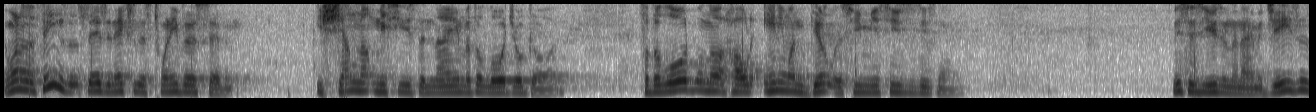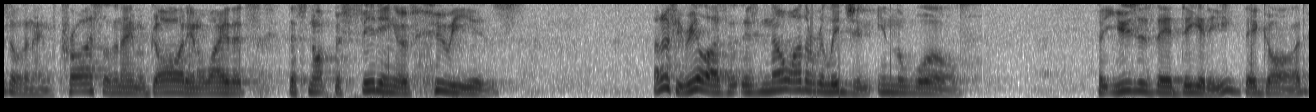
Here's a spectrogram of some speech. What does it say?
And one of the things that says in Exodus 20, verse 7 You shall not misuse the name of the Lord your God, for the Lord will not hold anyone guiltless who misuses his name. This is using the name of Jesus or the name of Christ or the name of God in a way that's, that's not befitting of who he is. I don't know if you realize that there's no other religion in the world that uses their deity, their God,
